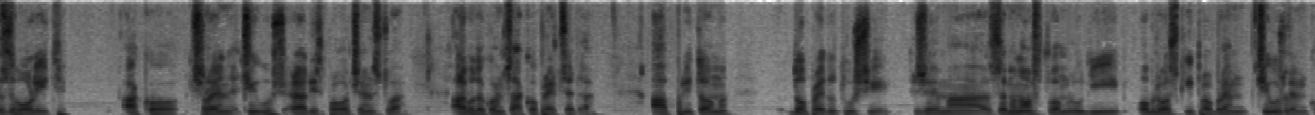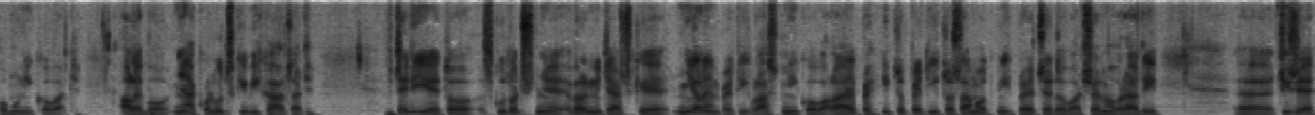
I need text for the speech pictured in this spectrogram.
zvoliť ako člen či už Rady spoločenstva, alebo dokonca ako predseda. A pritom dopredu tuší, že má s množstvom ľudí obrovský problém, či už len komunikovať, alebo nejako ľudsky vychádzať vtedy je to skutočne veľmi ťažké nielen pre tých vlastníkov, ale aj pre týchto, pre týchto samotných predsedov a členov rady. E, čiže e,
